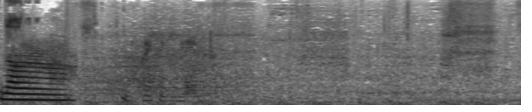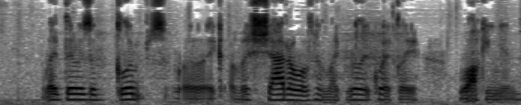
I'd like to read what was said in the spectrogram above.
No, no, no, no. I'm hiding here. Like there was a glimpse, uh, like of a shadow of him, like really quickly, walking in.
